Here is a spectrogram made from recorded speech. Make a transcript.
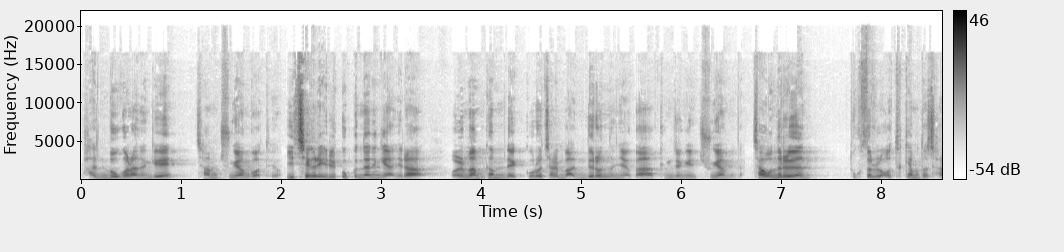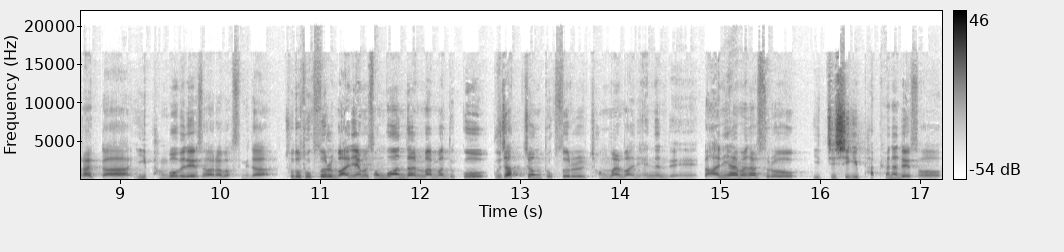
반복을 하는 게 참 중요한 것 같아요. 이 책을 읽고 끝나는 게 아니라 얼만큼 내 거로 잘 만들었느냐가 굉장히 중요합니다. 자, 오늘은 독서를 어떻게 하면 더 잘할까 이 방법에 대해서 알아봤습니다. 저도 독서를 많이 하면 성공한다는 말만 듣고 무작정 독서를 정말 많이 했는데 많이 하면 할수록 이 지식이 파편화돼서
